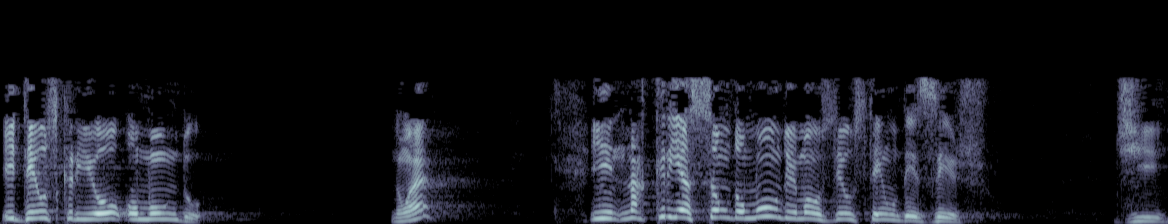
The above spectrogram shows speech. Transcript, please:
E Deus criou o mundo. Não é? E na criação do mundo, irmãos, Deus tem um desejo de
